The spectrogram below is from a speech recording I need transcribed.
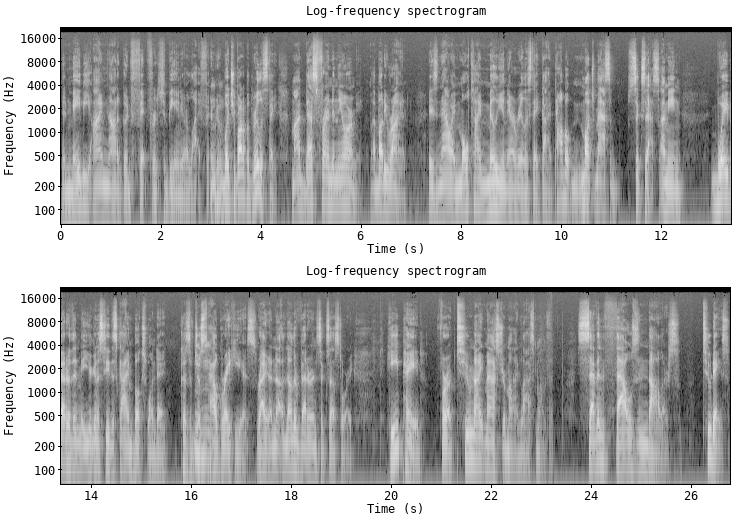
then maybe I'm not a good fit for to be in your life. And mm-hmm. what you brought up with real estate, my best friend in the army, my buddy Ryan, is now a multi-millionaire real estate guy, probably much massive success. I mean, way better than me. You're going to see this guy in books one day because of just mm-hmm. how great he is, right? Another veteran success story. He paid for a two-night mastermind last month. $7,000. 2 days.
